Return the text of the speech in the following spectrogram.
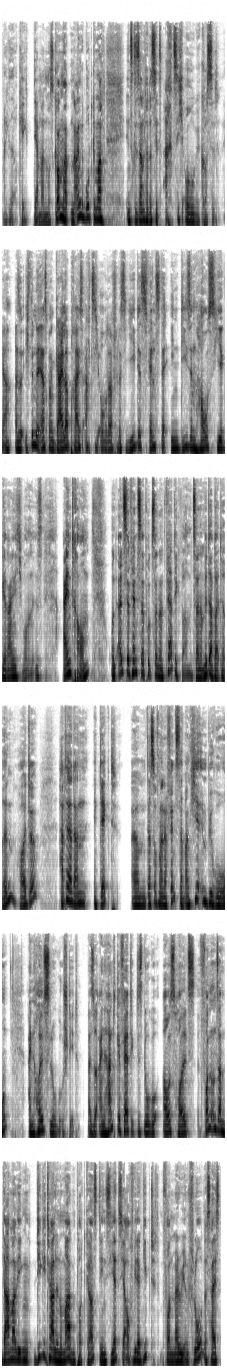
Hab ich gesagt, okay, der Mann muss kommen, hat ein Angebot gemacht. Insgesamt hat das jetzt 80 Euro gekostet. Ja, also ich finde erstmal ein geiler Preis, 80 Euro dafür, dass jedes Fenster in diesem Haus hier gereinigt worden ist. Ein Traum. Und als der Fensterputzer dann fertig war mit seiner Mitarbeiterin heute, hat er dann entdeckt, ähm, dass auf meiner Fensterbank hier im Büro ein Holzlogo steht. Also ein handgefertigtes Logo aus Holz von unserem damaligen Digitale Nomaden Podcast, den es jetzt ja auch wieder gibt, von Mary und Flo. Das heißt,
